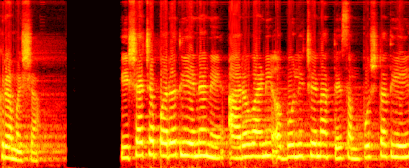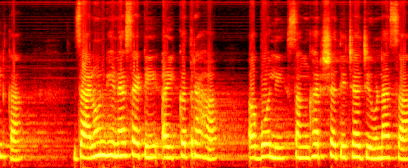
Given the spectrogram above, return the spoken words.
क्रमशः. ईशाच्या परत येण्याने आरव आणि अबोलीचे नाते संपुष्टात येईल का? जाणून घेण्यासाठी ऐकत रहा. अबोली संघर्ष तिच्या जीवनाचा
